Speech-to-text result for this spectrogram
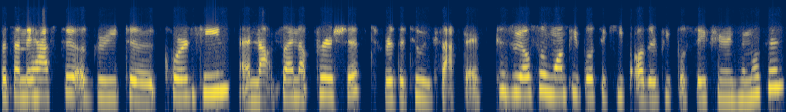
but then they have to agree to quarantine and not sign up for a shift for the two weeks after. Because we also want people to keep other people safe here in Hamilton.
